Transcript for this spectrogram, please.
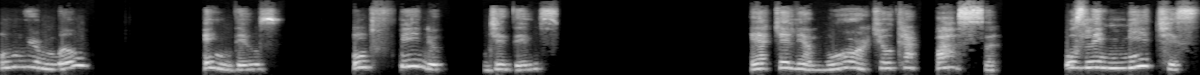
um irmão em Deus, um filho de Deus. É aquele amor que ultrapassa os limites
